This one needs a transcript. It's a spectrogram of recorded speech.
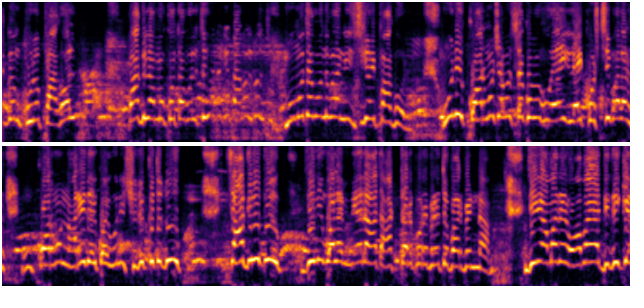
একদম পুরো পাগল। পাগলামো কথা বলেছে। মমতা বন্দ্যোপাধ্যায় নিশ্চয়ই পাগল। উনি কর্মসংস্থা করবে এই এই পশ্চিমবাংলার কর্ম নারীদের কই? উনি সুরক্ষিত দুক চাকরি দুক যিনি বলে মেয়েরা রাত আটটার পরে বেরোতে পারবেন না। যিনি আমাদের অবায়া দিদিকে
